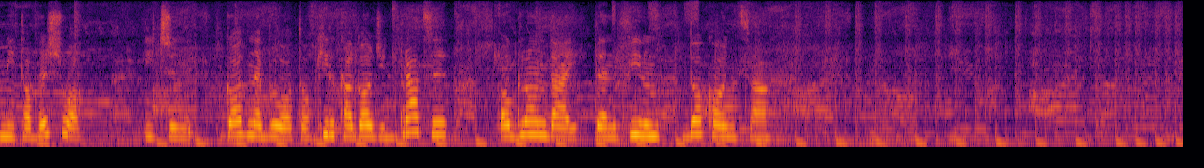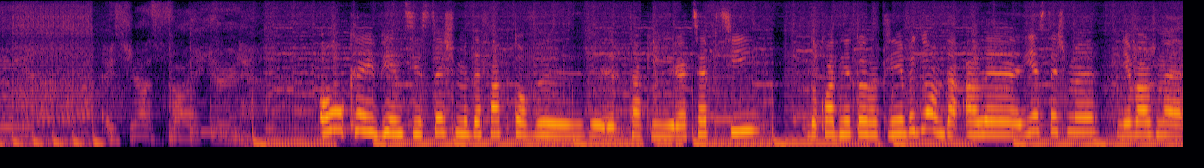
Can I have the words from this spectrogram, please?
mi to wyszło i czy godne było to kilka godzin pracy, oglądaj ten film do końca. Okej, więc jesteśmy de facto w takiej recepcji. Dokładnie to tak nie wygląda, ale jesteśmy, nieważne,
